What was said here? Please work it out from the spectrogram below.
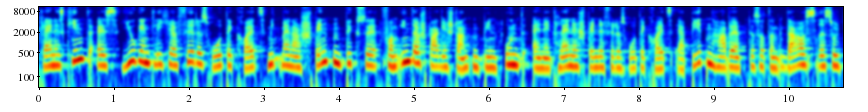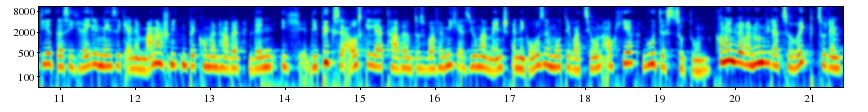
kleines Kind, als Jugendlicher für das Rote Kreuz mit meiner Spendenbüchse vom Interspar gestanden bin und eine kleine Spende für das Rote Kreuz erbeten habe. Das hat dann daraus resultiert, dass ich regelmäßig einen Mannerschnitten bekommen habe, wenn wenn ich die Büchse ausgeleert habe und das war für mich als junger Mensch eine große Motivation, auch hier Gutes zu tun. Kommen wir aber nun wieder zurück zu den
